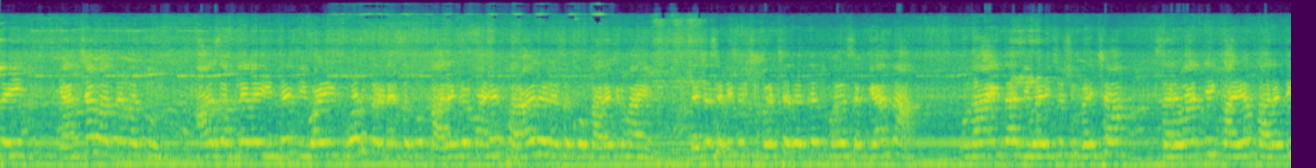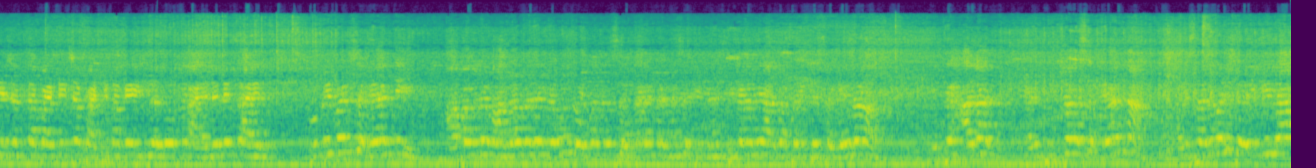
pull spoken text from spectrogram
जैन यांच्या माध्यमातून आज शुभेच्छा देते तुम्हाला सगळ्यांना. पुन्हा एकदा दिवाळीच्या शुभेच्छा. सर्वांनी कायम भारतीय जनता पार्टीच्या पाठीमागे इथले लोक राहिलेलेच आहेत. तुम्ही पण सगळ्यांनी आपापल्या भागामध्ये जाऊन लोकांना सहकार्य करण्यासाठी विनंती करावी आज आपण इथे सगळेजण इथे आलात. आणि तुमच्या सगळ्यांना आणि सर्व शैलीला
